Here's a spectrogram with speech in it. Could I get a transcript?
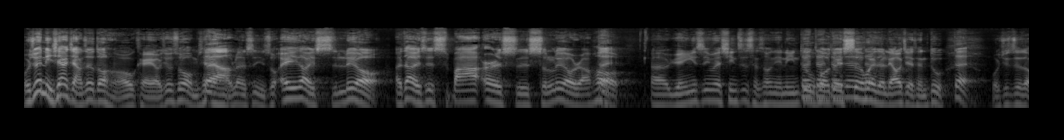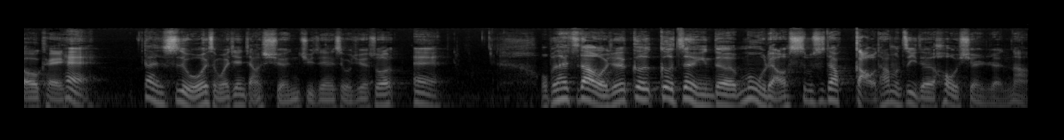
我觉得你现在讲这个都很 OK 哦，就是说我们现在讨论是你说，哎、到底十六，呃，到底是十八、二十、十六，然后呃，原因是因为心智成熟年龄度或对社会的了解程度，对，我觉得这都 OK。嘿，但是我为什么会今天讲选举这件事？我觉得说哎，我不太知道，我觉得各各阵营的幕僚是不是都要搞他们自己的候选人呐、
